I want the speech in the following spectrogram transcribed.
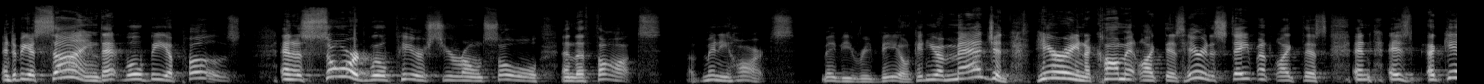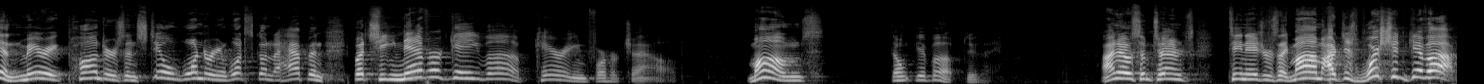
and to be a sign that will be opposed. And a sword will pierce your own soul, and the thoughts of many hearts may be revealed. Can you imagine hearing a comment like this, hearing a statement like this? And as again, Mary ponders and still wondering what's going to happen, but she never gave up caring for her child. Moms don't give up, do they? I know sometimes teenagers say, Mom, I just wish you'd give up.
